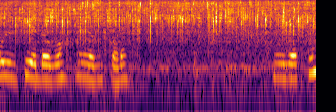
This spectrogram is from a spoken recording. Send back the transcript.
উল্টিয়ে দেবো এরকম করে। এই দেখুন।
